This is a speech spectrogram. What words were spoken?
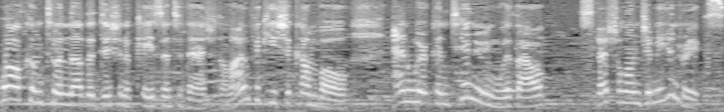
Welcome to another edition of CACE International. I'm Fikisha Cumbo, and we're continuing with our special on Jimi Hendrix.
